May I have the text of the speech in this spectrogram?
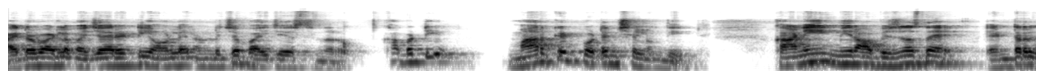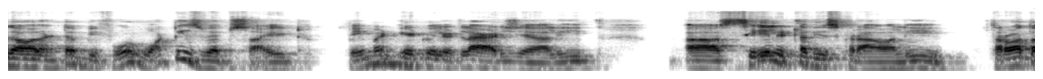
హైదరాబాద్లో మెజారిటీ ఆన్లైన్ నుంచే బై చేస్తున్నారు. కాబట్టి మార్కెట్ పొటెన్షియల్ ఉంది. కానీ మీరు ఆ బిజినెస్ ఎంటర్ కావాలంటే before what is website? Payment గేట్వేలు ఎట్లా యాడ్ చేయాలి? సేల్ ఎట్లా తీసుకురావాలి? తర్వాత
